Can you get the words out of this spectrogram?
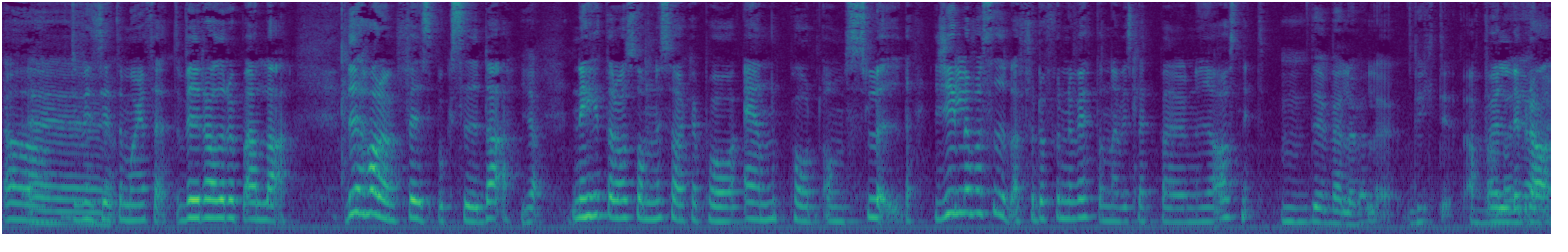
Ja, det Eh. finns jättemånga sätt. Vi radar upp alla. Vi har en Facebook-sida. Ja. Ni hittar oss om ni söker på en podd om slöjd. Gilla vår sida för då får ni veta när vi släpper nya avsnitt. Mm, det är väldigt, väldigt viktigt att Väldigt bra.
